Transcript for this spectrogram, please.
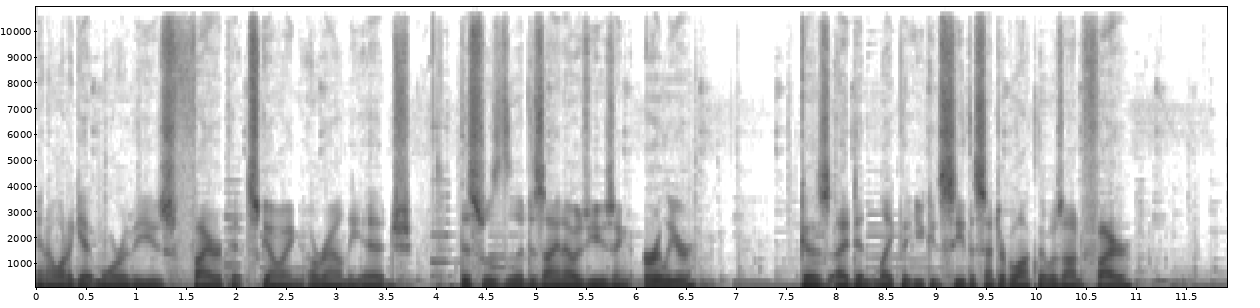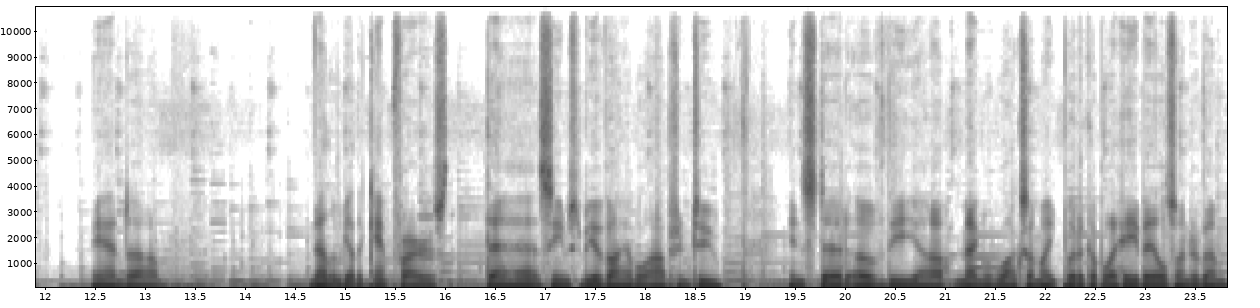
And I want to get more of these fire pits going around the edge. This was the design I was using earlier, because I didn't like that you could see the center block that was on fire. And um, now that we've got the campfires, that seems to be a viable option too. Instead of the uh, magma blocks, I might put a couple of hay bales under them,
